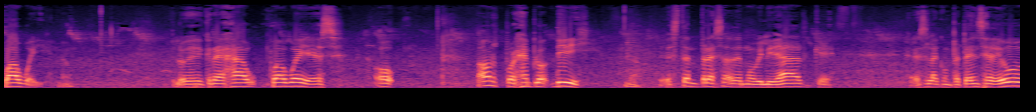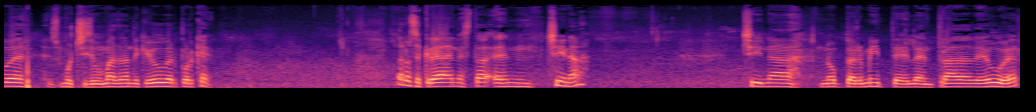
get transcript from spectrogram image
Huawei. ¿no? Lo que crea Huawei es, oh, vamos por ejemplo, Didi, ¿no? esta empresa de movilidad que es la competencia de Uber, es muchísimo más grande que Uber. ¿Por qué? Bueno, se crea en, esta, en China. China no permite la entrada de Uber.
